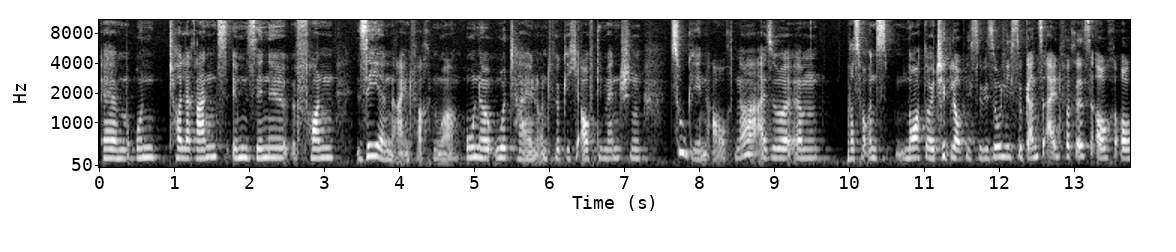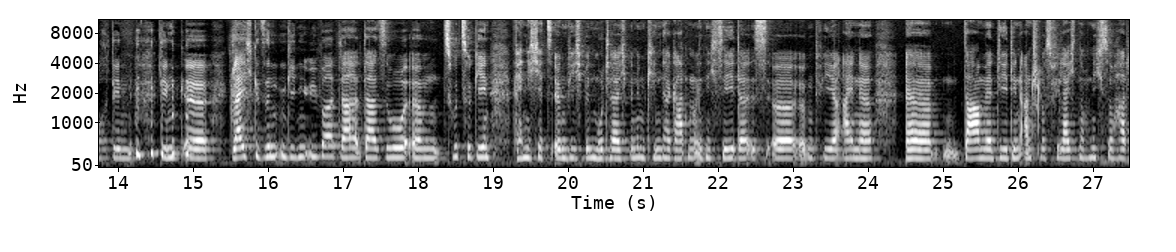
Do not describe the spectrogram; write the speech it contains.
ähm, und Toleranz im Sinne von sehen einfach nur, ohne urteilen und wirklich auf die Menschen zugehen auch. Ne? Also ähm, was für uns Norddeutsche, glaube ich, sowieso nicht so ganz einfach ist, auch, auch den, den äh, Gleichgesinnten gegenüber da, da so ähm, zuzugehen. Wenn ich jetzt irgendwie, ich bin Mutter, ich bin im Kindergarten und ich sehe, da ist äh, irgendwie eine äh, Dame, die den Anschluss vielleicht noch nicht so hat,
